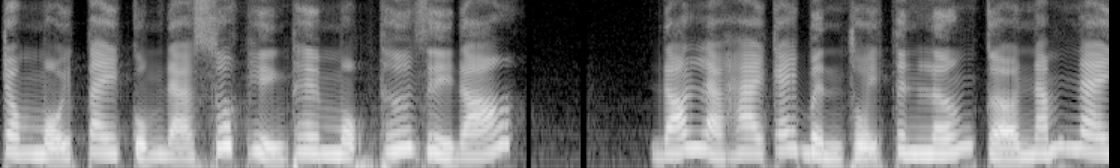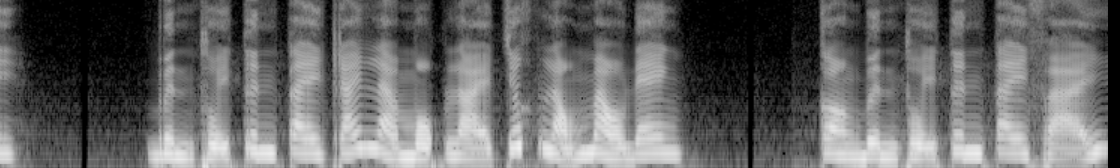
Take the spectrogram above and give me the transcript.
trong mỗi tay cũng đã xuất hiện thêm một thứ gì đó. Đó là hai cái bình thủy tinh lớn cỡ nắm nay. Bình thủy tinh tay trái là một loại chất lỏng màu đen. Còn bình thủy tinh tay phải.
